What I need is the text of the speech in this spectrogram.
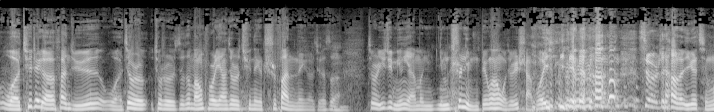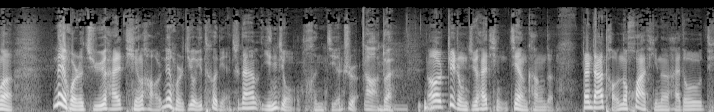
我去这个饭局，我就是就是就跟王婆一样，就是去那个吃饭的那个角色，嗯就是一句名言嘛，你你们吃你们别管我，就是一傻波一，就是这样的一个情况。那会儿的局还挺好，那会儿的局有一特点，是大家饮酒很节制，啊，对，然后这种局还挺健康的，但是大家讨论的话题呢，还都挺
